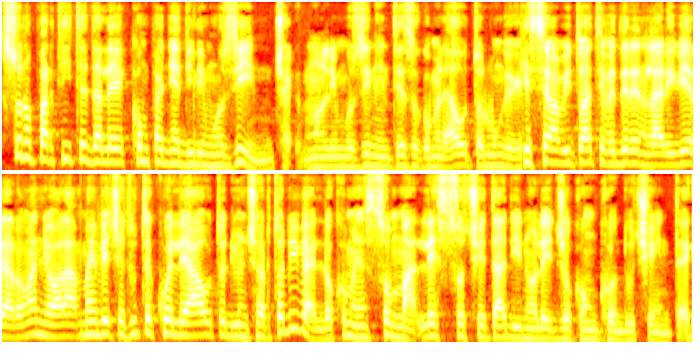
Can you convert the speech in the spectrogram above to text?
sono partite dalle compagnie di limousine, cioè non limousine inteso come le auto lunghe che siamo abituati a vedere nella riviera romagnola, ma invece tutte quelle auto di un certo livello come insomma le società di noleggio con conducente. E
